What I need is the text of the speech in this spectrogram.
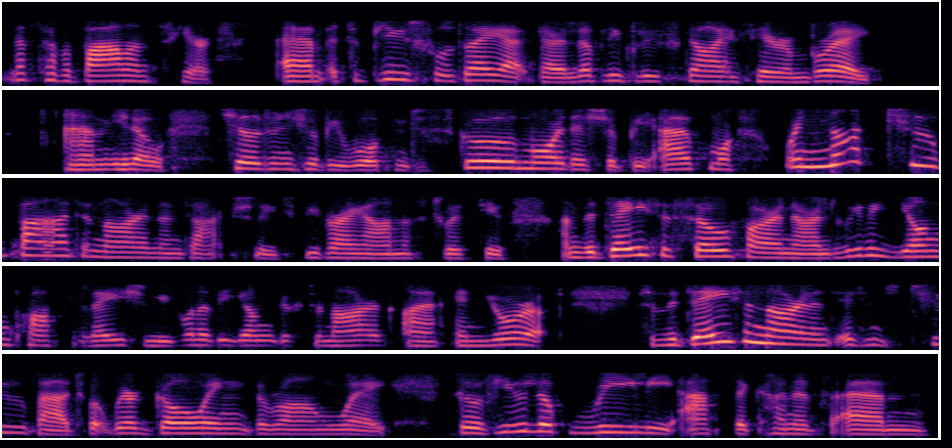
let's have a balance here. Um, it's a beautiful day out there, lovely blue skies here in Bray. Um, you know, children should be walking to school more, they should be out more. We're not too bad in Ireland, actually, to be very honest with you. And the data so far in Ireland, we have a young population, we're one of the youngest in, Ireland, uh, in Europe. So the data in Ireland isn't too bad, but we're going the wrong way. So if you look really at the kind of, um,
